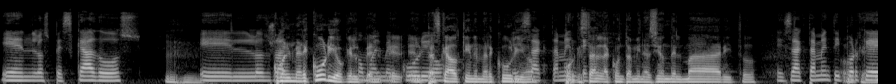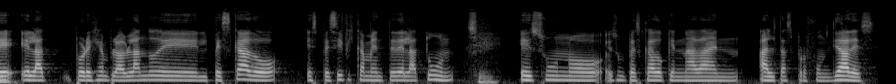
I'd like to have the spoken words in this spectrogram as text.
en los pescados, los Como el mercurio, que el, el el- el- el pescado tiene mercurio. Exactamente. Porque está en la contaminación del mar y todo. Exactamente, y porque, el, at- por ejemplo, hablando del pescado, específicamente del atún, Sí. es, uno, es un pescado que nada en altas profundidades,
